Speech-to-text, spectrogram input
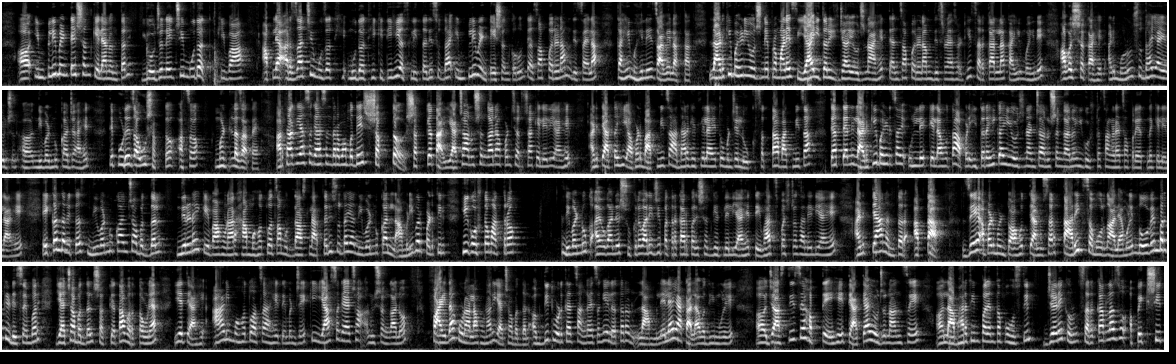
इम्प्लिमेंटेशन केल्यानंतर योजनेची मुदत किंवा आपल्या अर्जाची मुदत ही मुदत ही कितीही असली तरी सुद्धा इम्प्लिमेंटेशन करून त्याचा परिणाम दिसायला काही महिने जावे लागतात. लाडकी बहीण योजनेप्रमाणेच या इतर ज्या योजना आहेत त्यांचा परिणाम दिसण्यासाठी सरकारला काही महिने आवश्यक आहेत. आणि म्हणून सुद्धा या योजना निवडणुका ज्या आहेत ते पुढे जाऊ शकतं असं म्हटलं जात आहे. अर्थात या सगळ्या संदर्भामध्ये शक्त शक्यता याच्या अनुषंगाने आपण चर्चा केलेली आहे आणि त्यातही आपण बातमीचा आधार घेतलेला आहे तो म्हणजे लोकसत्ता बातमीचा. त्यात त्यांनी लाडकी बहिणीचा उल्लेख केला होता. आपण इतरही काही योजनांच्या अनुषंगानं ही गोष्ट सांगण्याचा प्रयत्न केलेला आहे. एकंदरीतच निवडणुकांच्या बद्दल निर्णय केव्हा होणार हा महत्त्वाचा मुद्दा असला तरी सुद्धा या निवडणुका लांबणीवर पडतील. ही गोष्ट मात्र निवडणूक आयोगाने शुक्रवारी जी पत्रकार परिषद घेतलेली आहे तेव्हाच स्पष्ट झालेली आहे. आणि त्यानंतर आता जे आपण म्हणतो आहोत त्यानुसार तारीख समोर न आल्यामुळे नोव्हेंबर की डिसेंबर याच्याबद्दल शक्यता वर्तवण्यात येते आहे. आणि महत्वाचं आहे ते म्हणजे की या सगळ्याच्या अनुषंगानं फायदा कोणाला होणार याच्याबद्दल? अगदी थोडक्यात सांगायचं गेलं तर लांबलेल्या या कालावधीमुळे जास्तीचे हप्ते हे त्या त्या योजनांचे लाभार्थींपर्यंत पोहोचतील जेणेकरून सरकारला जो अपेक्षित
